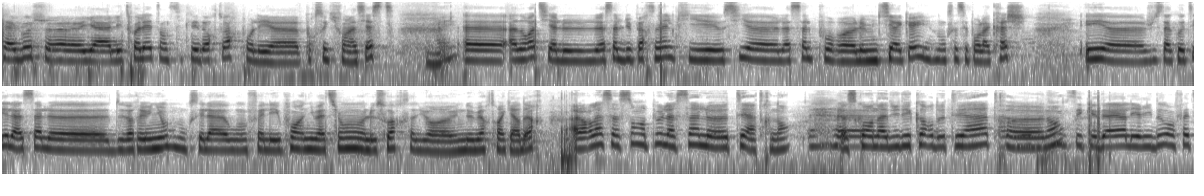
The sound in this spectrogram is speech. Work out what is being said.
à gauche, euh, il y a les toilettes ainsi que les dortoirs pour, les, euh, pour ceux qui font la sieste. à droite, il y a la salle du personnel qui est aussi la salle pour le multi-accueil, donc ça c'est pour la crèche. Et juste à côté, la salle de réunion, donc c'est là où on fait les points animation le soir, ça dure une demi-heure, trois quarts d'heure. Alors là, ça sent un peu la salle théâtre, non? Parce qu'on a du décor de théâtre, non? C'est que derrière les rideaux, en fait,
